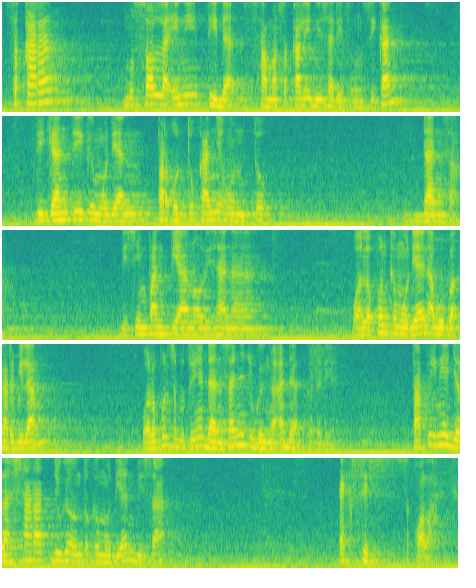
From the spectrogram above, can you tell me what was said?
Sekarang musola ini tidak sama sekali bisa difungsikan, diganti kemudian peruntukannya untuk dansa. Disimpan piano di sana. Walaupun kemudian Abu Bakar bilang, walaupun sebetulnya dansanya juga nggak ada kata dia. Tapi ini jelas syarat juga untuk kemudian bisa eksis sekolahnya.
